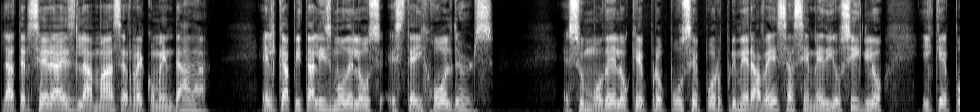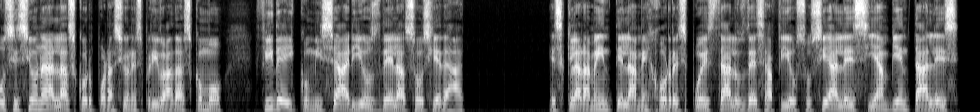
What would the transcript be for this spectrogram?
la tercera es la más recomendada, el capitalismo de los stakeholders. Es un modelo que propuse por primera vez hace medio siglo y que posiciona a las corporaciones privadas como fideicomisarios de la sociedad. Es claramente la mejor respuesta a los desafíos sociales y ambientales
